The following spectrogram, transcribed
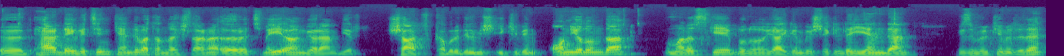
e, her devletin kendi vatandaşlarına öğretmeyi öngören bir şart kabul edilmiş 2010 yılında. Umarız ki bunu yaygın bir şekilde yeniden bizim ülkemizde de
